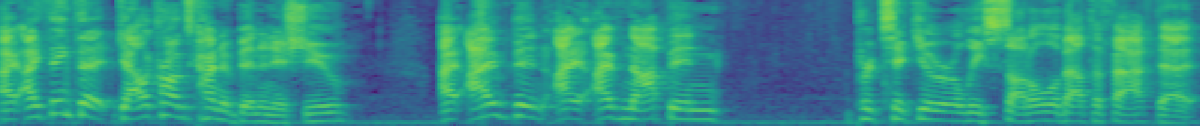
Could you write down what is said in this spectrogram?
I, I think that Galakrond's kind of been an issue. I, I've been I, I've not been particularly subtle about the fact that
